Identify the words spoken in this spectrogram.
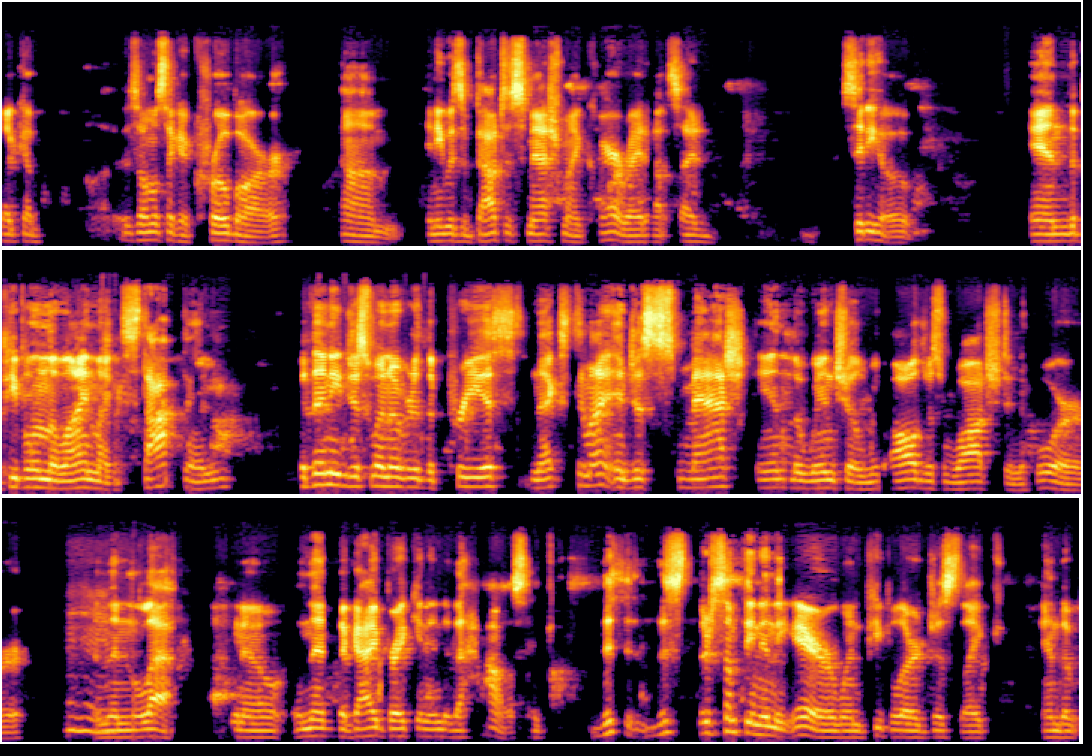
like a it was almost like a crowbar, um, and he was about to smash my car right outside City Hope, and the people in the line like stopped him, but then he just went over to the Prius next to mine and just smashed in the windshield. We all just watched in horror, mm-hmm. and then left. You know, and then the guy breaking into the house. Like, this is this. There's something in the air when people are just like and the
